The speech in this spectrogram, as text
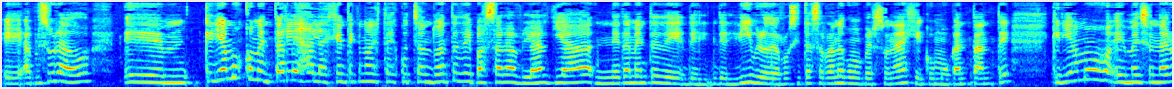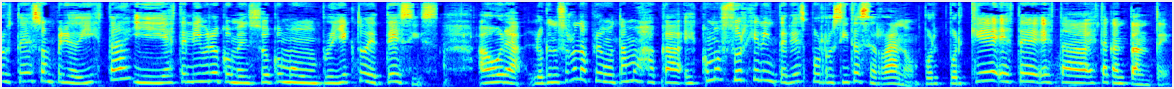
eh, apresurado, em, queríamos comentarles a la gente que nos está escuchando antes de pasar a hablar ya netamente del libro de Rosita Serrano como personaje, como cantante. Queríamos eh, mencionar, ustedes son periodistas y este libro comenzó como un proyecto de tesis. Ahora, lo que nosotros nos preguntamos acá es cómo surge el interés por Rosita Serrano, por, por qué este, esta, esta cantante.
